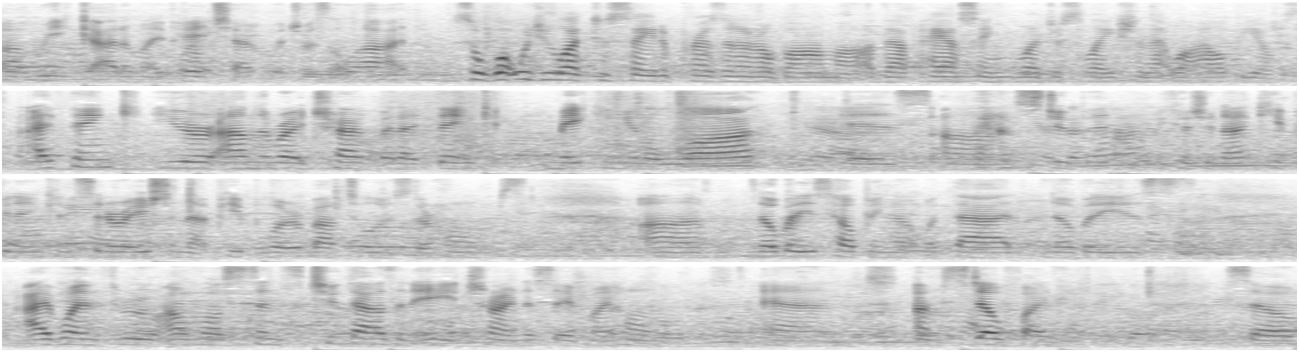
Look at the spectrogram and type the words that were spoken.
a week out of my paycheck, which was a lot. So, what would you like to say to President Obama about passing legislation that will help you? I think you're on the right track, but I think making it a law is um, stupid because you're not keeping in consideration that people are about to lose their homes. Um, nobody's helping out with that. Nobody's. I went through almost since 2008 trying to save my home, and I'm still fighting. So,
